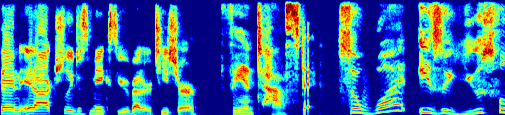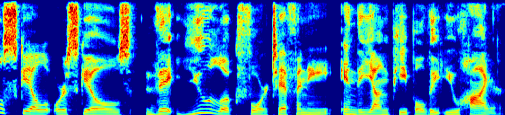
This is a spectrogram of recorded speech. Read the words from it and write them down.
then it actually just makes you a better teacher. Fantastic. So, what is a useful skill or skills that you look for, Tiffany, in the young people that you hire?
